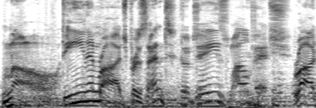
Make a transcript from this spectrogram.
Now, Dean and Rog present today's Wild Pitch. Rog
